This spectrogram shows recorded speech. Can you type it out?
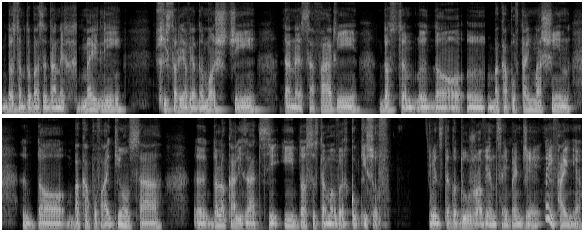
dostęp do bazy danych maili, historia wiadomości, dane Safari, dostęp do y, backupów Time Machine, do backupów iTunesa, do lokalizacji i do systemowych cookiesów. Więc tego dużo więcej będzie. No i fajnie.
